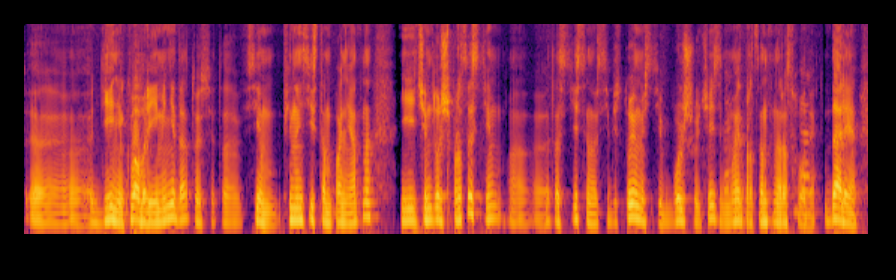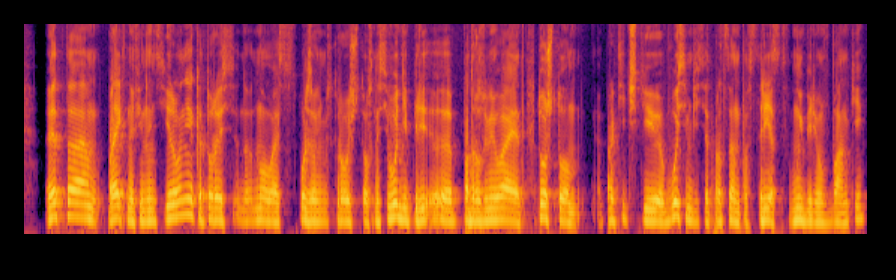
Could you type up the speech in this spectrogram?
э, денег во времени, да, то есть это всем финансистам понятно, и чем дольше процесс, тем э, это, естественно, в себестоимости большую часть занимает процентные расходы. Да. Далее, это проектное финансирование, которое новое с использованием искровых счетов на сегодня э, подразумевает то, что практически 80% средств мы берем в банки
